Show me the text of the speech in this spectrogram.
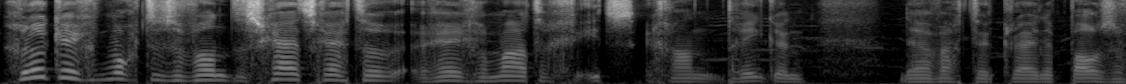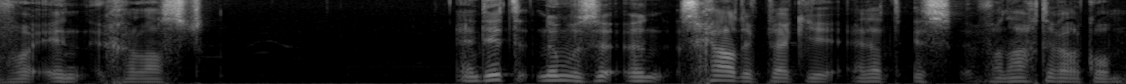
Gelukkig mochten ze van de scheidsrechter regelmatig iets gaan drinken. Daar werd een kleine pauze voor ingelast. En dit noemen ze een schaduwplekje en dat is van harte welkom.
